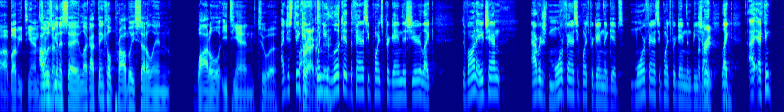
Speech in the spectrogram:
uh, above Etienne. I was gonna say, like, I think he'll probably settle in Waddle, Etienne to a. I just think Correct. if, when you look at the fantasy points per game this year, like De'Von Achane averaged more fantasy points per game than Gibbs, more fantasy points per game than Bijan. Like I, I think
